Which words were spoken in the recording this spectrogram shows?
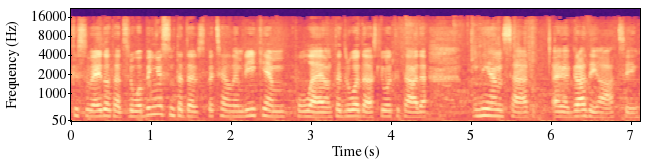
kas veido tādas robiņas, un tad ar speciāliem rīkiem pulē, un tad rodās ļoti tāda niansēta gradācija.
